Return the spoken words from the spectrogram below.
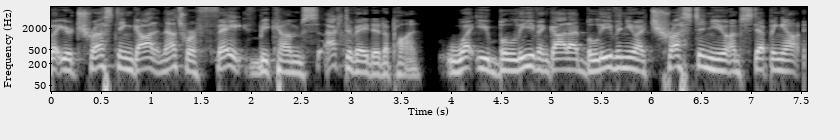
but you're trusting God. And that's where faith becomes activated upon what you believe in. God, I believe in you. I trust in you. I'm stepping out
